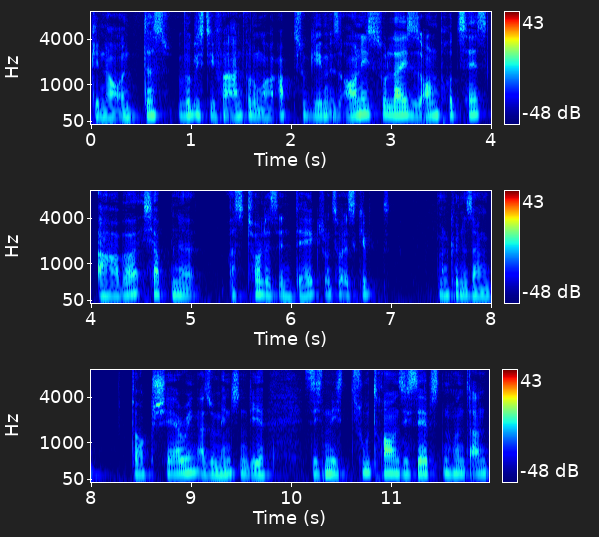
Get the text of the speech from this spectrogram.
Genau, und das wirklich die Verantwortung auch abzugeben, ist auch nicht so leicht, ist auch ein Prozess. Aber ich habe eine, was Tolles entdeckt. Und zwar, es gibt, man könnte sagen, Dog-Sharing, also Menschen, die sich nicht zutrauen, sich selbst einen Hund an,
